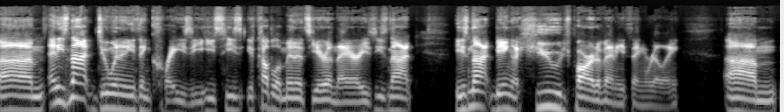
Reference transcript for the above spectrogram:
Um, and he's not doing anything crazy. He's he's a couple of minutes here and there. He's he's not he's not being a huge part of anything really. Um,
